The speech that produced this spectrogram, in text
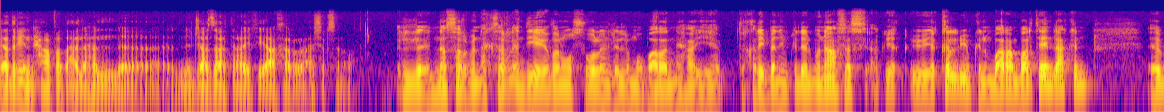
قادرين نحافظ على هالانجازات هاي في آخر عشر سنوات. النصر من أكثر الأندية أيضا وصولا للمباراة النهائية. تقريبا يمكن المنافس يق- يقل يمكن مباراة مبارتين لكن آه،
